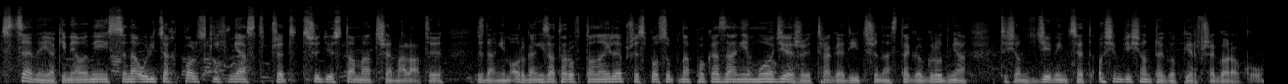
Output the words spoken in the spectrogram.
Sceny, jakie miały miejsce na ulicach polskich miast przed 33 laty. Zdaniem organizatorów to najlepszy sposób na pokazanie młodzieży tragedii 13 grudnia 1981 roku.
